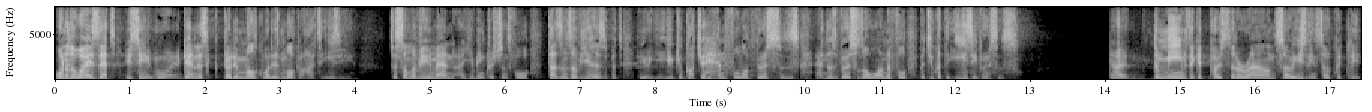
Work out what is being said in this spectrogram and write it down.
One of the ways that you see, again, let's go to milk. What is milk? Oh, it's easy. So, some of you, man, uh, you've been Christians for dozens of years, but you, you, you got your handful of verses, and those verses are wonderful, but you've got the easy verses. You know, the memes that get posted around so easily and so quickly,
